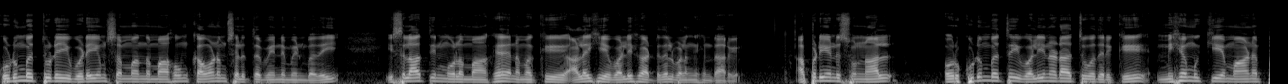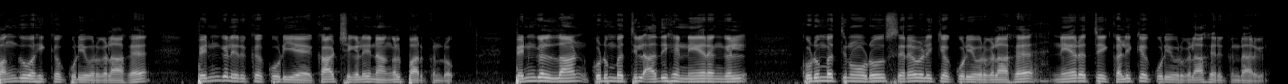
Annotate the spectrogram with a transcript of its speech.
குடும்பத்துடைய விடயம் சம்பந்தமாகவும் கவனம் செலுத்த வேண்டும் என்பதை இஸ்லாத்தின் மூலமாக நமக்கு அழகிய வழிகாட்டுதல் வழங்குகின்றார்கள். அப்படி என்று சொன்னால் ஒரு குடும்பத்தை வழிநடாத்துவதற்கு மிக முக்கியமான பங்கு வகிக்கக்கூடியவர்களாக பெண்கள் இருக்கக்கூடிய காட்சிகளை நாங்கள் பார்க்கின்றோம். பெண்கள்தான் குடும்பத்தில் அதிக நேரங்கள் குடும்பத்தினோடு செலவழிக்கக்கூடியவர்களாக நேரத்தை கழிக்கக்கூடியவர்களாக இருக்கின்றார்கள்.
